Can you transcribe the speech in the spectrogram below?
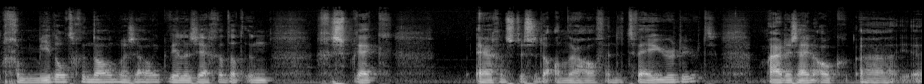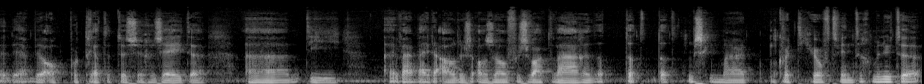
gemiddeld genomen zou ik willen zeggen dat een gesprek ergens tussen de anderhalf en de twee uur duurt. Maar er zijn ook, uh, er hebben ook portretten tussen gezeten uh, die, uh, waarbij de ouders al zo verzwakt waren dat, dat, dat het misschien maar een kwartier of twintig minuten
